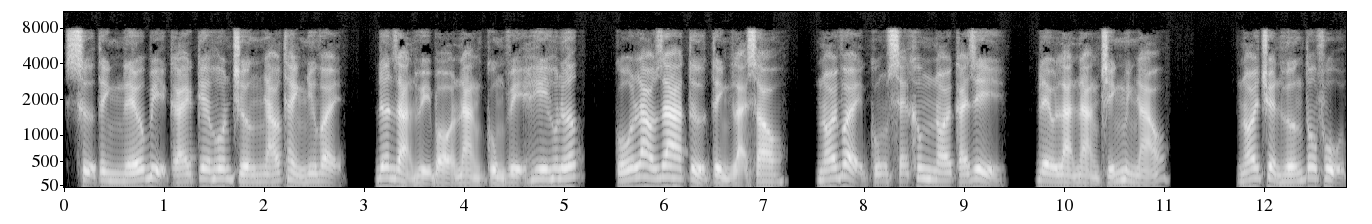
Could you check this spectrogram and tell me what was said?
Sự tình nếu bị cái kia hôn trường nháo thành như vậy, đơn giản hủy bỏ nàng cùng vị hy hôn ước, cố lao ra tử tỉnh lại sau, nói vậy cũng sẽ không nói cái gì, đều là nàng chính mình áo. Nói chuyển hướng tô phụ,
